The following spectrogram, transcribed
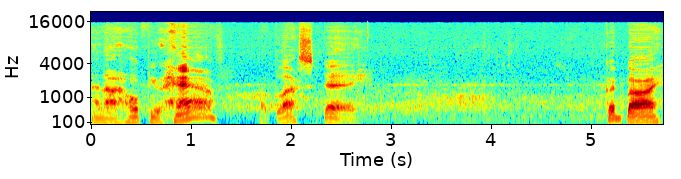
And I hope you have a blessed day. Goodbye.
